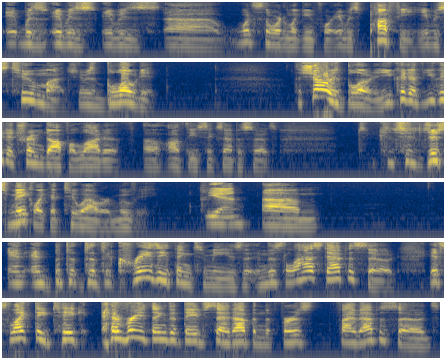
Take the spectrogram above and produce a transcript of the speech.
it was it was it was uh, what's the word I'm looking for? It was puffy. It was too much. It was bloated. The show is bloated. You could have you could have trimmed off a lot of uh, off these six episodes to, to just make like a two hour movie. Yeah. Um, and and but the, the the crazy thing to me is that in this last episode, it's like they take everything that they've set up in the first five episodes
